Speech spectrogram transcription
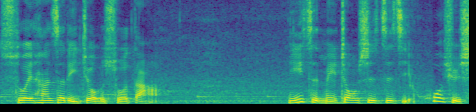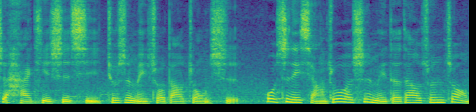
所以他这里就有说到，你一直没重视自己，或许是孩提时期就是没受到重视，或是你想做的事没得到尊重，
